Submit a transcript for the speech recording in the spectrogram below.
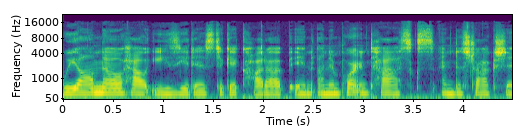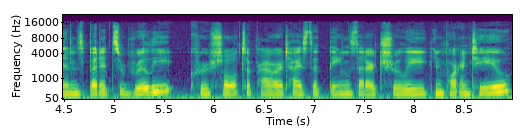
We all know how easy it is to get caught up in unimportant tasks and distractions, but it's really crucial to prioritize the things that are truly important to you.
